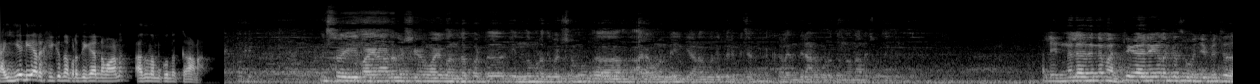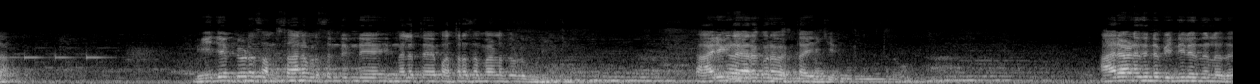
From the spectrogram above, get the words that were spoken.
കയ്യടി അർഹിക്കുന്ന പ്രതികരണമാണ്. അത് നമുക്കൊന്ന് കാണാം. മിസ്റ്റർ ഈ വയനാട് വിഷയവുമായി ബന്ധപ്പെട്ട് ഇന്നും പ്രതിപക്ഷം ആരോപണം ഉന്നയിക്കുകയാണ് ഉരുപ്പിരിപ്പിച്ച കണക്കുകൾ എന്തിനാണ് കൊടുക്കുന്നതെന്നാണ് ചോദിക്കുന്നത്? അല്ല ഇന്നലെ അതിന്റെ മറ്റു കാര്യങ്ങളൊക്കെ സൂചിപ്പിച്ചതാണ്. ബി ജെ പിയുടെ സംസ്ഥാന പ്രസിഡന്റിന്റെ ഇന്നലത്തെ പത്രസമ്മേളനത്തോടു കൂടി. കാര്യങ്ങൾ ഏറെക്കുറെ വ്യക്തമായിരിക്കുക. ആരാണ് ഇതിന്റെ പിന്നിൽ എന്നുള്ളത്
